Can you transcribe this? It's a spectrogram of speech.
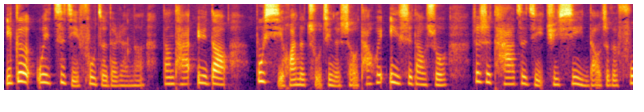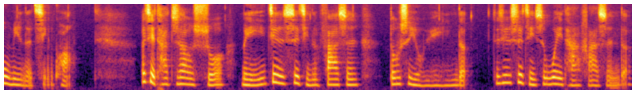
一个为自己负责的人呢，当他遇到不喜欢的处境的时候，他会意识到说，这是他自己去吸引到这个负面的情况，而且他知道说，每一件事情的发生都是有原因的，这件事情是为他发生的，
